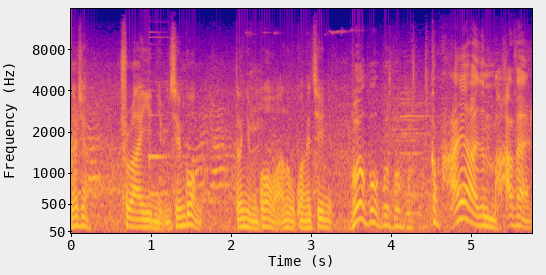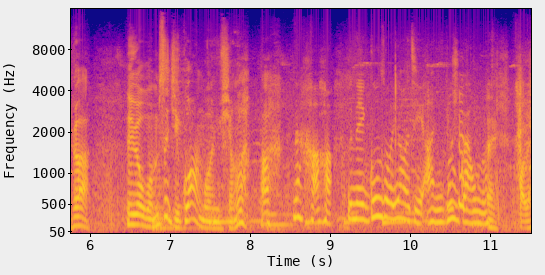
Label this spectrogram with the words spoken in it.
那这样，叔叔阿姨，你们先逛逛，等你们逛完了，我过来接你们。不用不不不不，干嘛呀？这么麻烦是吧？那个我们自己逛逛就行了啊。那好好，那工作要紧啊，你不用管我们。哎，好嘞。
